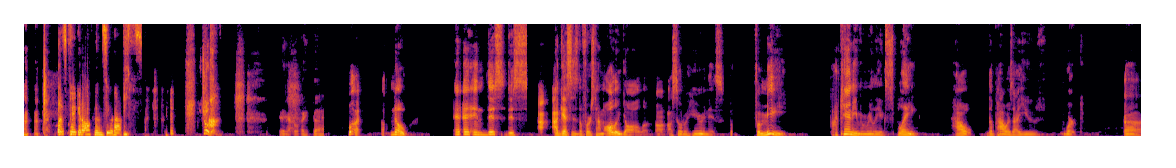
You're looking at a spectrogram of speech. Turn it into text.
Let's take it off and see what happens. Show them. Okay, I like that. But uh, no, and, and, and, this this I, I, guess is the first time all of y'all are, are sort of hearing this. But for me, I can't even really explain how the powers I use work uh,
